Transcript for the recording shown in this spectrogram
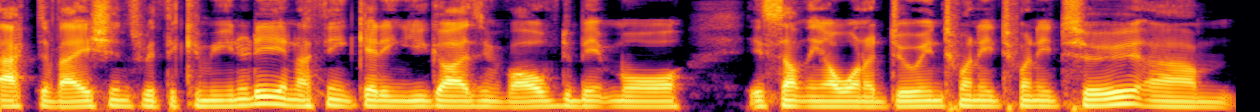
activations with the community. And I think getting you guys involved a bit more is something I want to do in 2022. Um,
